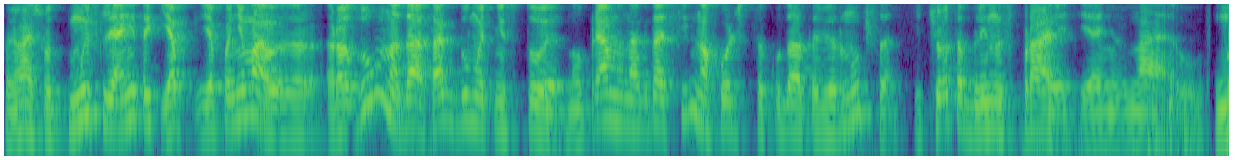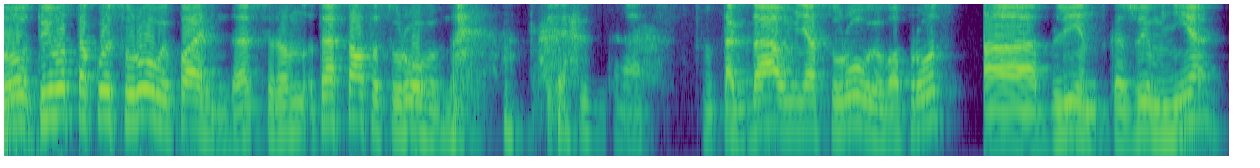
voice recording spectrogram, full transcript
Понимаешь, вот мысли, они такие, я, я понимаю, э, разумно, да, так думать не стоит, но прям иногда сильно хочется куда-то вернуться и что-то, блин, исправить, я не знаю. Но ты вот такой суровый парень, да, все равно, ты остался суровым, да. Тогда у меня суровый вопрос, а, блин, скажи мне,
